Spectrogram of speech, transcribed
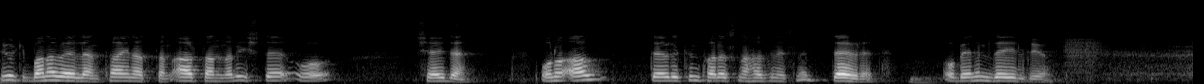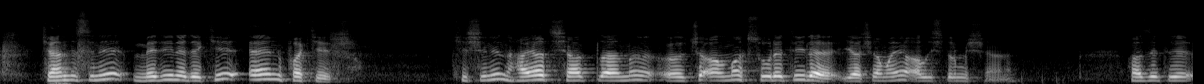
Diyor ki bana verilen tayinattan artanları işte o şeyde onu al devletin parasına hazinesine devret. O benim değil diyor. Kendisini Medine'deki en fakir kişinin hayat şartlarını ölçü almak suretiyle yaşamaya alıştırmış yani. Hazreti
